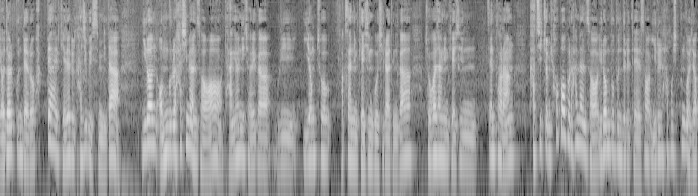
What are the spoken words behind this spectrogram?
여덟 군데로 확대할 계획을 가지고 있습니다. 이런 업무를 하시면서 당연히 저희가 우리 이영초 박사님 계신 곳이라든가 조 과장님 계신 센터랑 같이 좀 협업을 하면서 이런 부분들에 대해서 일을 하고 싶은 거죠.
